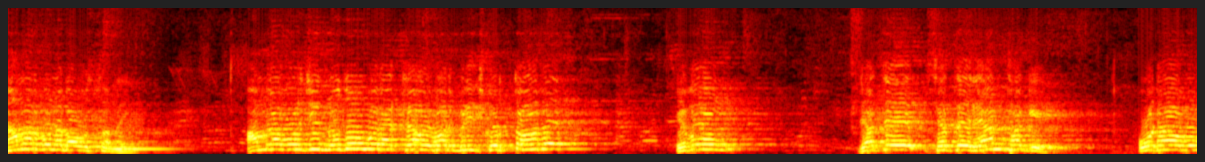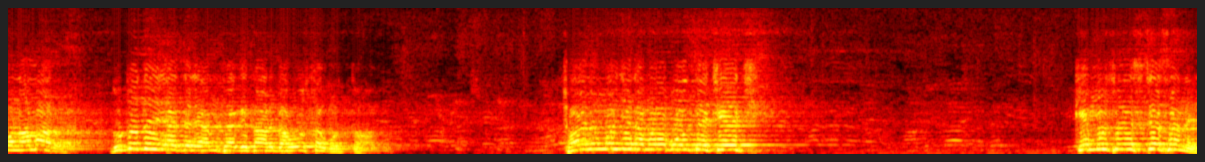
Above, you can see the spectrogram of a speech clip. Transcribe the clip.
নামার কোনো ব্যবস্থা নেই। আমরা বলছি নতুন করে একটা ওভার ব্রিজ করতে হবে এবং যাতে সাথে র্যাম থাকে ওঠা এবং নামার, দুটোতেই যাতে র্যাম থাকে তার ব্যবস্থা করতে হবে। ছয় নম্বর যেটা আমরা বলতে চেয়েছি কেমুসর স্টেশনে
